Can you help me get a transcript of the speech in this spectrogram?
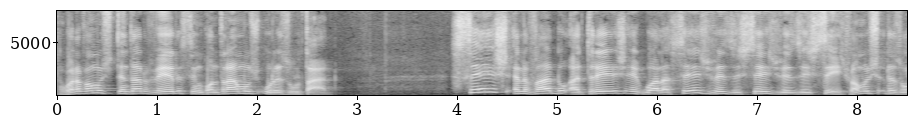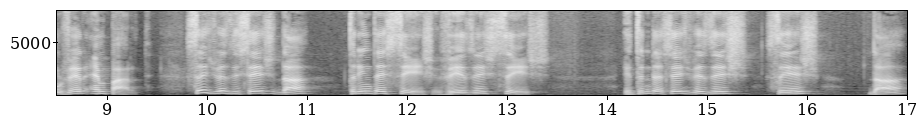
Agora vamos tentar ver se encontramos o resultado. 6 elevado a 3 é igual a 6 vezes 6 vezes 6. Vamos resolver em parte. 6 vezes 6 dá 36 vezes 6. E 36 vezes 6 dá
